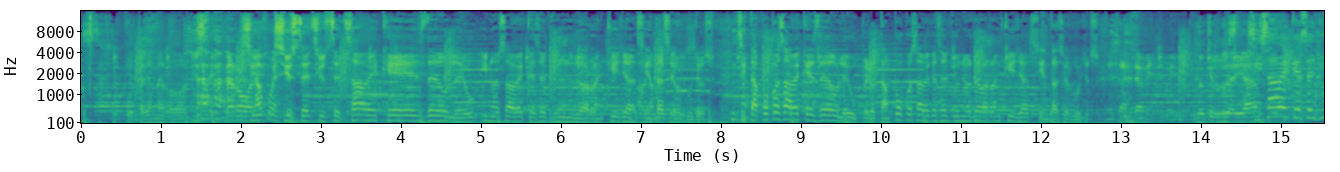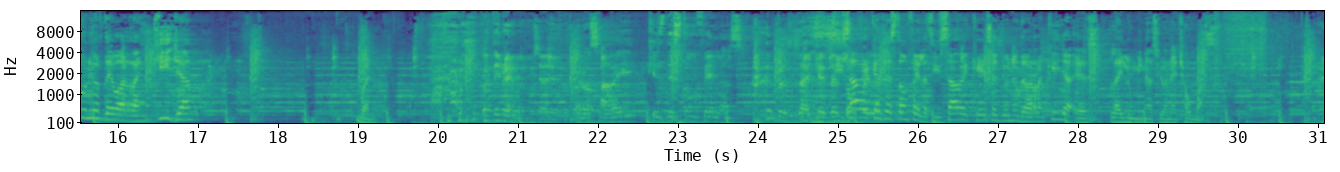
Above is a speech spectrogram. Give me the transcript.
Esta puta ya me robó. Me robó la Si, fuente. si usted, si usted sabe que es de W y no sabe que es el Junior de Barranquilla, siéntase orgulloso. Si tampoco sabe que es de W, pero tampoco sabe que es el Junior de Barranquilla, siéntase orgulloso. Exactamente. Lo que sucedía. Si sabe que es el Junior de Barranquilla, bueno, Continuemos, muchachos. Pero sabe que es de Stone Fellas. Pero si sabe que es de Si sabe que es de Stone Fellas, si sabe que es el Junior de Barranquilla, es la iluminación hecha aún más.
